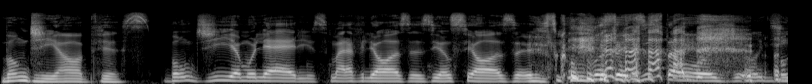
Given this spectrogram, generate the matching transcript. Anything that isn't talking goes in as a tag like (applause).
Bom dia, óbvias. Bom dia, mulheres maravilhosas e ansiosas. (laughs) Como vocês (laughs) estão hoje? Bom dia.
